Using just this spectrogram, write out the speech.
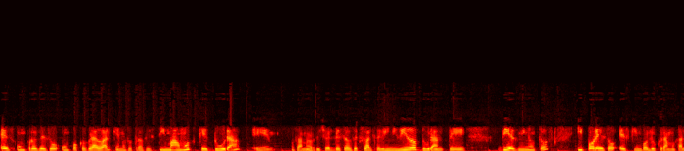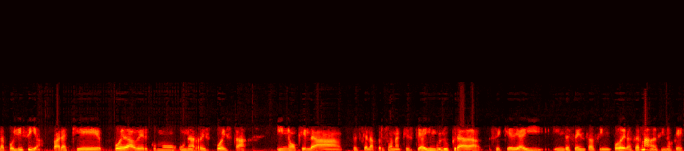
Es un proceso un poco gradual que nosotras estimamos que dura, em, o sea, mejor dicho, el deseo sexual se ve inhibido durante 10 minutos y por eso es que involucramos a la policía para que pueda haber como una respuesta y no que la pues que la persona que esté ahí involucrada se quede ahí indefensa sin poder hacer nada, sino que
